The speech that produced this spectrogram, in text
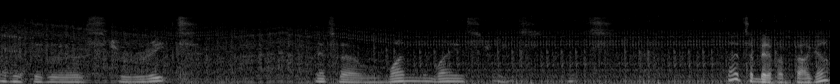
I guess there's a street. That's a one-way street. That's, that's a bit of a bugger.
